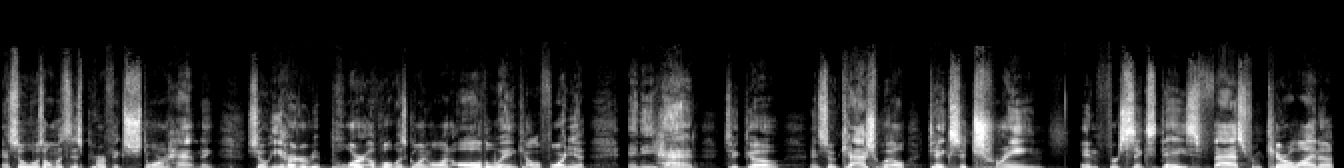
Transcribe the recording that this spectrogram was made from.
And so it was almost this perfect storm happening. So he heard a report of what was going on all the way in California, and he had to go. And so Cashwell takes a train and for six days fast from Carolina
